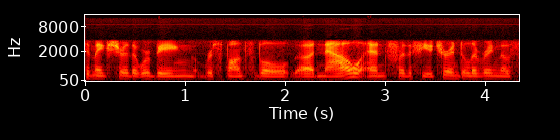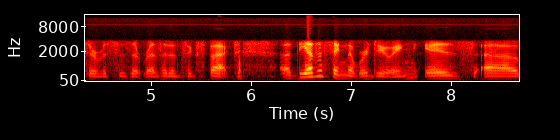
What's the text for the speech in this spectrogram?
to make sure that we're being responsible uh, now and for the future and delivering those services that residents expect. Uh, the other thing that we're doing is uh,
